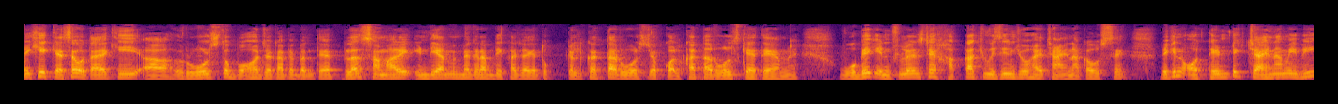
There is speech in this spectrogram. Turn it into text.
देखिए कैसे होता है कि रोल्स तो बहुत जगह पे बनते हैं प्लस हमारे इंडिया में भी अगर आप देखा जाए तो कलकत्ता रोल्स जो कोलकाता रोल्स कहते हैं हमें वो भी एक इन्फ्लुएंस्ड है हक्का क्यूजिन जो है चाइना का उससे। लेकिन ऑथेंटिक चाइना में भी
